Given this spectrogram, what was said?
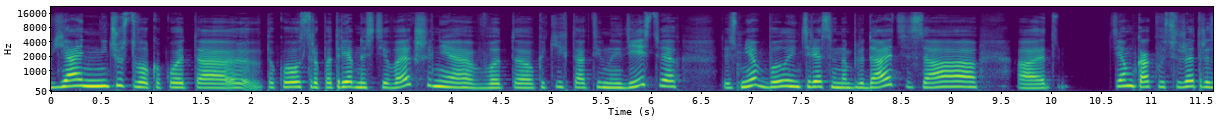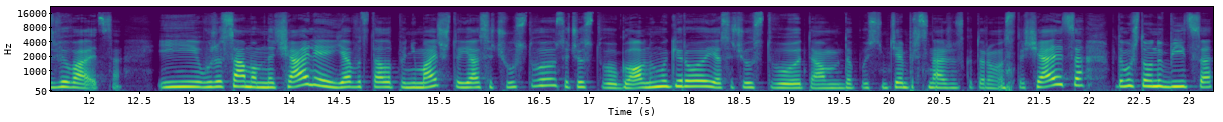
я не чувствовала какой-то э, такой острой потребности в экшене, вот э, в каких-то активных действиях. То есть мне было интересно наблюдать за а, тем, как вот сюжет развивается. И уже в самом начале я вот стала понимать, что я сочувствую, сочувствую главному герою, я сочувствую там, допустим, тем персонажам, с которыми он встречается, потому что он убийца,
